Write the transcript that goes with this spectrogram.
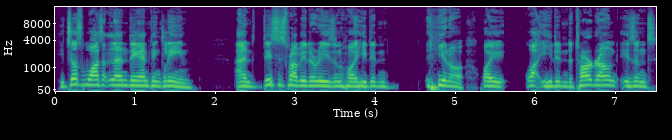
he just wasn't landing anything clean, and this is probably the reason why he didn't, you know, why what he did in the third round isn't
